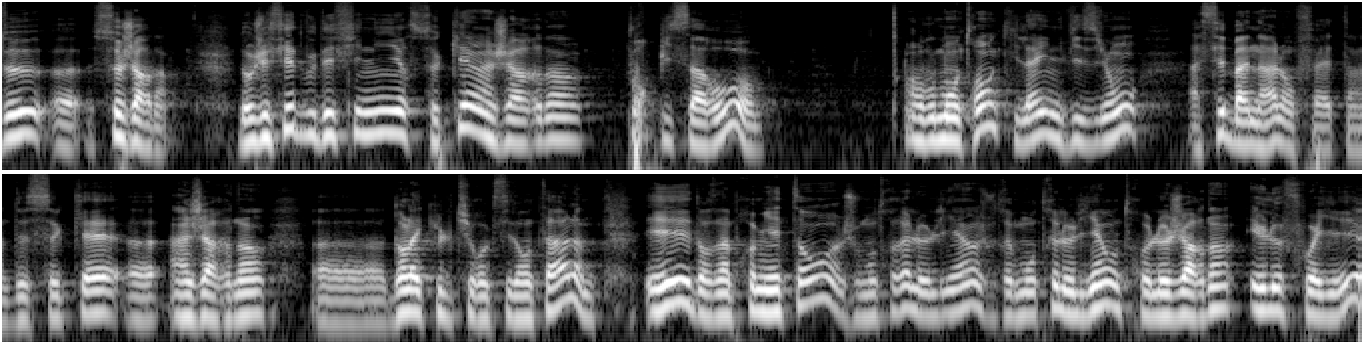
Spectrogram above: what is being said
de ce jardin. Donc j'ai essayé de vous définir ce qu'est un jardin pour Pissarro, en vous montrant qu'il a une vision assez banal en fait hein, de ce qu'est euh, un jardin euh, dans la culture occidentale. Et dans un premier temps, je vous montrerai le lien, je voudrais vous montrer le lien entre le jardin et le foyer.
